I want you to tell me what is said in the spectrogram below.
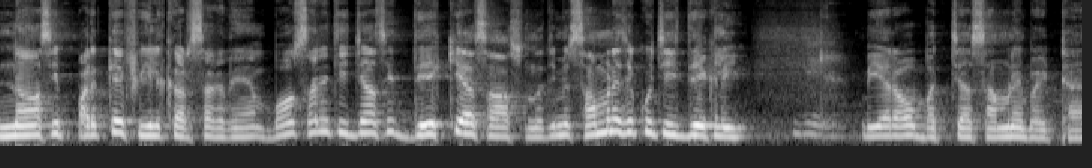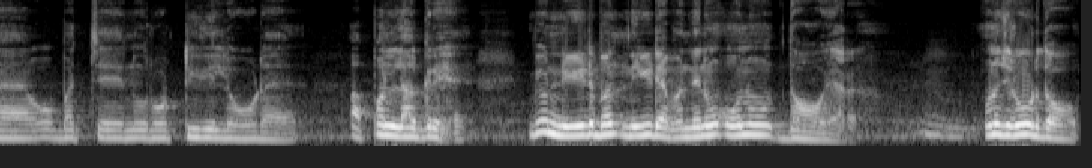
ਨਾ ਅਸੀਂ ਪੜ੍ਹ ਕੇ ਫੀਲ ਕਰ ਸਕਦੇ ਹਾਂ। ਬਹੁਤ ਸਾਰੀਆਂ ਚੀਜ਼ਾਂ ਅਸੀਂ ਦੇਖ ਕੇ ਅਹਿਸਾਸ ਹੁੰਦਾ। ਜਿਵੇਂ ਸਾਹਮਣੇ ਸੇ ਕੋਈ ਚੀਜ਼ ਦੇਖ ਲਈ ਜੀ। ਵੀ ਯਾਰ ਉਹ ਬੱਚਾ ਸਾਹਮਣੇ ਬੈਠਾ ਹੈ ਉਹ ਬੱਚੇ ਨੂੰ ਰੋਟੀ ਦੀ ਲੋੜ ਹੈ ਆਪਾਂ ਨੂੰ ਲੱਗ ਰਿਹਾ ਹੈ ਵੀ ਉਹ ਨੀਡ ਨੀਡ ਹੈ ਬੰਦੇ ਨੂੰ ਉਹਨੂੰ ਦਿਓ ਯਾਰ। ਉਹਨੂੰ ਜ਼ਰੂਰ ਦਿਓ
